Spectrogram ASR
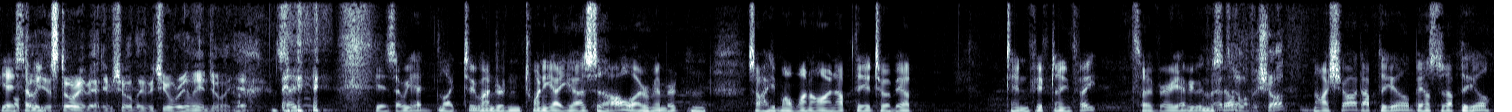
yeah, I'll so tell we, you a story about him shortly, which you'll really enjoy. Yeah. So, yeah, so we had like 228 yards to the hole, I remember it. And so I hit my one iron up there to about 10, 15 feet. So very happy with myself. That's a hell of a shot. Nice shot up the hill, bounced it up the hill.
